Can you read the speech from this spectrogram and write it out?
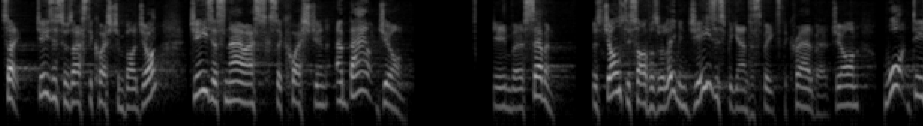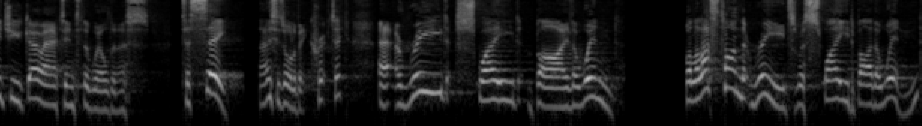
So, Jesus was asked a question by John. Jesus now asks a question about John. In verse 7, as John's disciples were leaving, Jesus began to speak to the crowd about John. What did you go out into the wilderness to see? Now, this is all a bit cryptic. Uh, a reed swayed by the wind. Well, the last time that reeds were swayed by the wind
